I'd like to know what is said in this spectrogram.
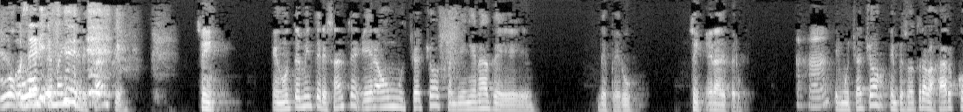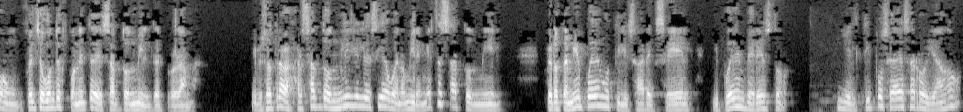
hubo, hubo un tema interesante. Sí, en un tema interesante era un muchacho, también era de, de Perú. Sí, era de Perú. Ajá. El muchacho empezó a trabajar con, fue el segundo exponente de SAP 2000 del programa. Empezó a trabajar SAP 2000 y le decía, bueno, miren, este es SAP 2000, pero también pueden utilizar Excel y pueden ver esto. Y el tipo se ha desarrollado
